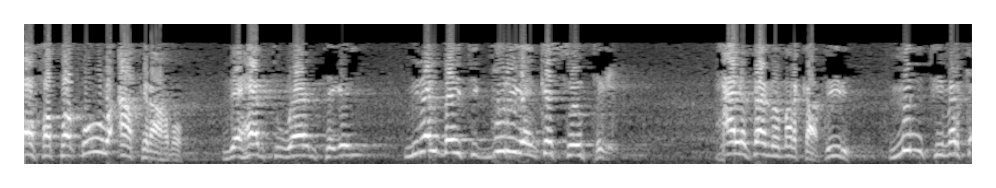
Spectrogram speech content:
Oo fataquulu aad tidhaahdo dahabtu waan tegey min albeyti gurigan ka soo tegey. Maxaa la fahmaa marka fiiri mintii marka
